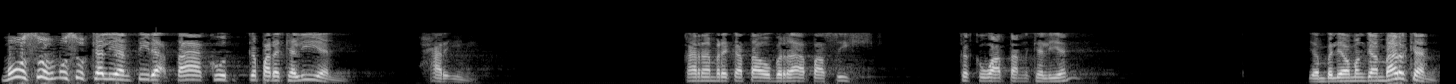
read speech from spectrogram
musuh-musuh kalian tidak takut kepada kalian hari ini. Karena mereka tahu berapa sih kekuatan kalian. Yang beliau menggambarkan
